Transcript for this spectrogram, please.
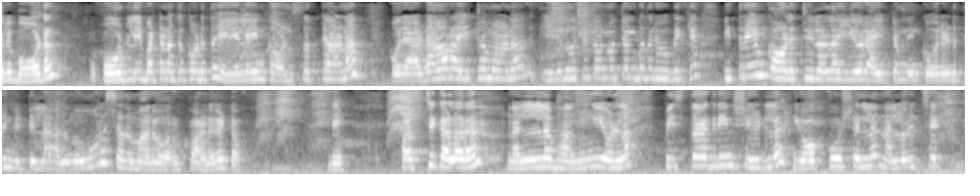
ഒരു ബോർഡർ പോഡ്ലി ബട്ടൺ ഒക്കെ കൊടുത്ത് എ ലൈൻ കോൺസെപ്റ്റ് ആണ് ഒരു അഡാർ ഐറ്റം ആണ് ഇരുന്നൂറ്റി തൊണ്ണൂറ്റി ഒൻപത് രൂപയ്ക്ക് ഇത്രയും ക്വാളിറ്റിയിലുള്ള ഈ ഒരു ഐറ്റം നിങ്ങൾക്ക് ഒരിടത്തും കിട്ടില്ല. അത് നൂറ് ശതമാനം ഉറപ്പാണ് കേട്ടോ. ദേ ഫസ്റ്റ് കളറ് നല്ല ഭംഗിയുള്ള പിസ്ത ഗ്രീൻ ഷെയ്ഡിൽ യോക്ക് പോർഷനിൽ നല്ലൊരു ചെക്ക്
